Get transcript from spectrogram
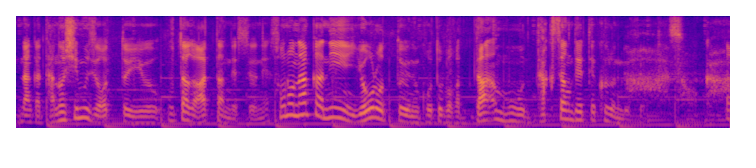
なんか楽しむぞという歌があったんですよねその中にヨーロという言葉がだもうたくさん出てくるんですよ。だか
